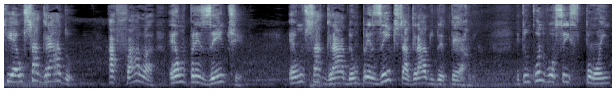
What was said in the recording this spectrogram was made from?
que é o sagrado. A fala é um presente, é um sagrado, é um presente sagrado do eterno. Então, quando você expõe,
